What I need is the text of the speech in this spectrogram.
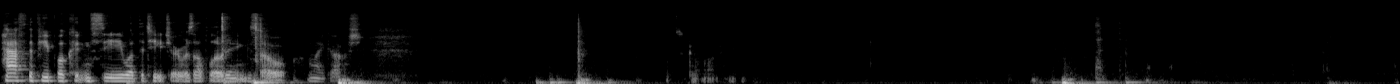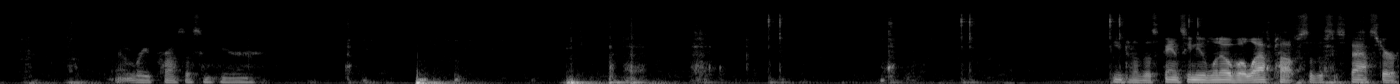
half the people couldn't see what the teacher was uploading. So, oh my gosh. what's going on here? I'm reprocessing here. need one of those fancy new Lenovo laptops, so this is faster.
